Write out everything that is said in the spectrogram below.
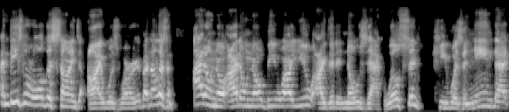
and these were all the signs I was worried about. Now listen, I don't know. I don't know BYU. I didn't know Zach Wilson. He was a name that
